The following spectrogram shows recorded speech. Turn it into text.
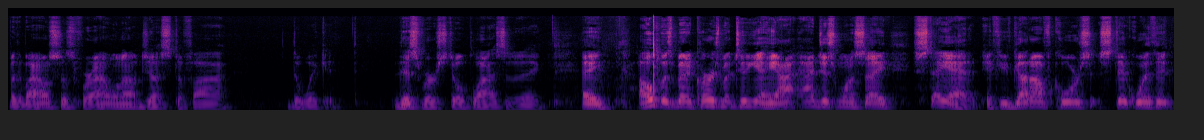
But the Bible says, "For I will not justify the wicked." This verse still applies to today. Hey, I hope it's been encouragement to you. Hey, I, I just want to say stay at it. If you've got off course, stick with it,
